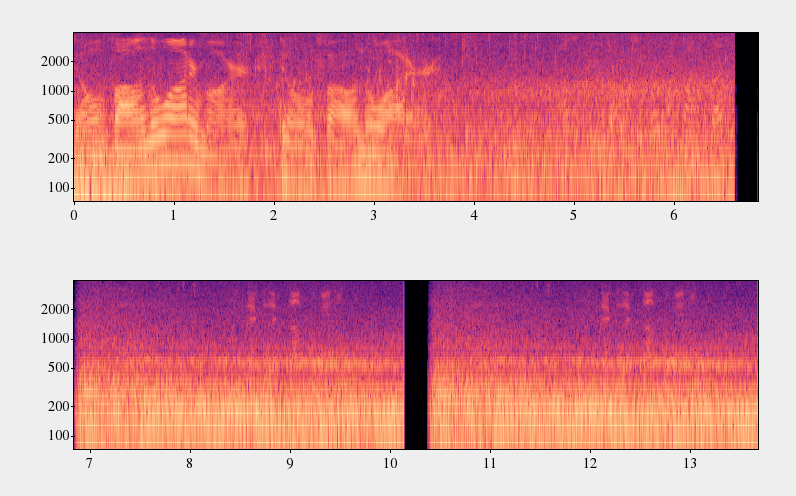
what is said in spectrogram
Don't fall in the water, Mark. Don't fall in the water. Back to that top formation. Back to that top formation.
